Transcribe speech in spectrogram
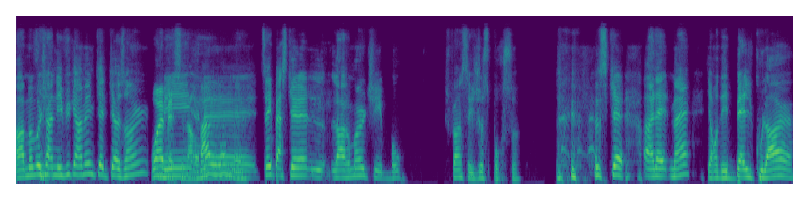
Ah, mais moi, j'en ai vu quand même quelques-uns. Ouais, ben, mais, c'est normal, euh, mais- Tu sais, parce que leur merch est beau. Je pense que c'est juste pour ça. parce que, honnêtement, ils ont des belles couleurs.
